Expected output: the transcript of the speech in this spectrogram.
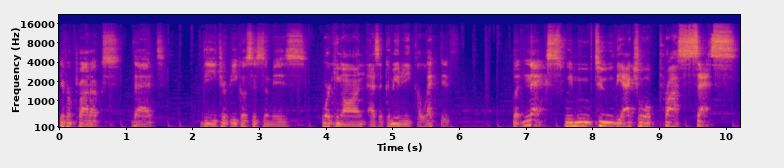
different products that the Drip ecosystem is working on as a community collective. But next, we move to the actual process.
